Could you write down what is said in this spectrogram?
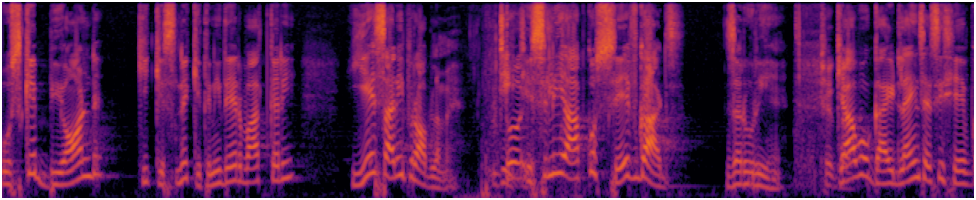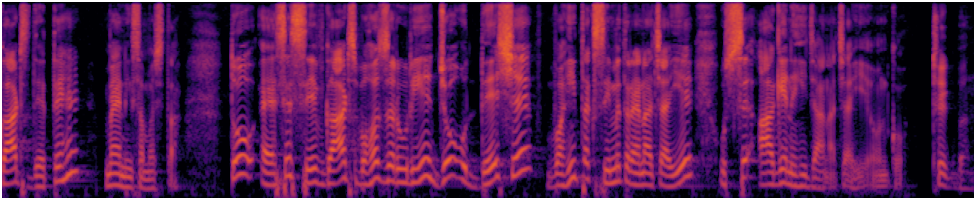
उसके बियॉन्ड कि किसने कितनी देर बात करी ये सारी प्रॉब्लम है। जी, तो इसलिए आपको सेफ़ गार्ड्स ज़रूरी हैं। क्या वो गाइडलाइंस ऐसी सेफ़ गार्ड्स देते हैं? मैं नहीं समझता। तो ऐसे सेफ़ गार्ड्स बहुत ज़रूरी हैं जो उद्देश्य वहीं तक सीमित रहना चाहिए उससे आगे नहीं जाना चाहिए उनको। ठीक बात।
